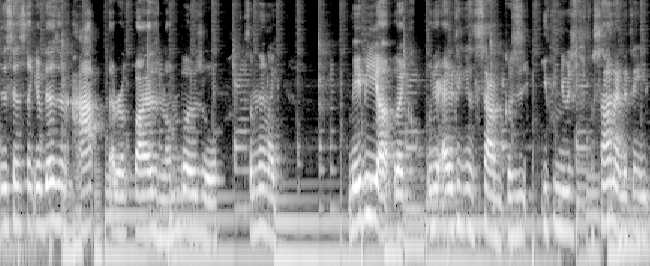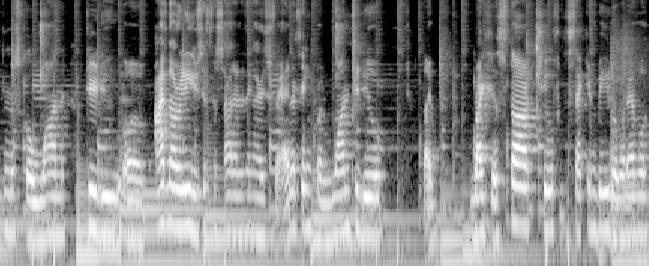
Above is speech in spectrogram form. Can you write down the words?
In the sense, like if there's an app that requires numbers or something like maybe uh, like when you're editing in sound because you can use it for sound editing you can just go one to do uh, i've not really used it for sound editing i use it for editing but one to do like right to the start, two for the second beat or whatever.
